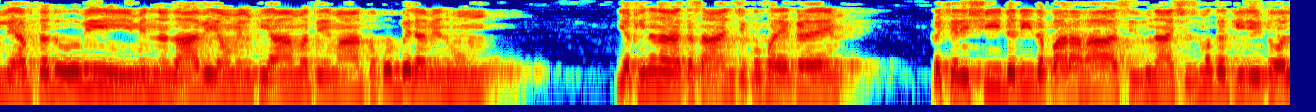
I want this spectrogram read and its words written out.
لافتدوا به من عذاب يوم القيامه ما تقبل منهم۔ یقینا کسان چ کفر کڑے کچری شید دی د پارا ہا سیزنا شزمک کی ٹول.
